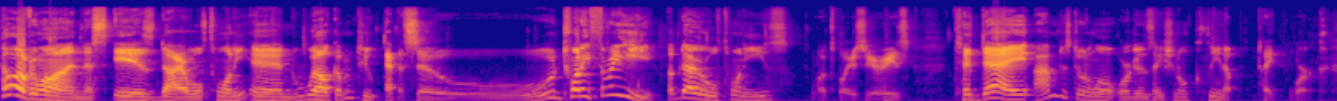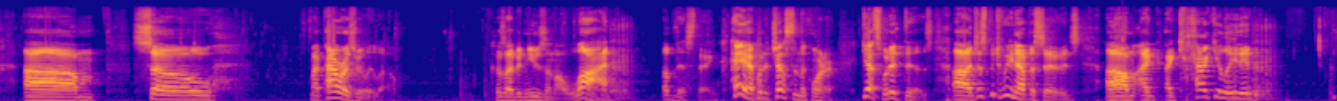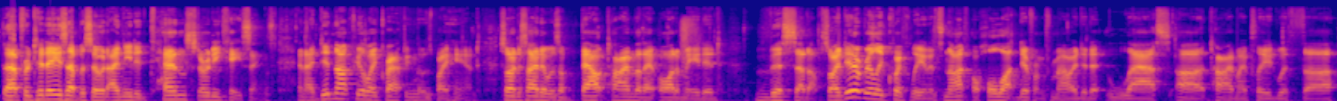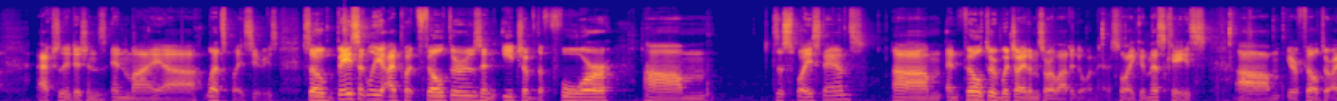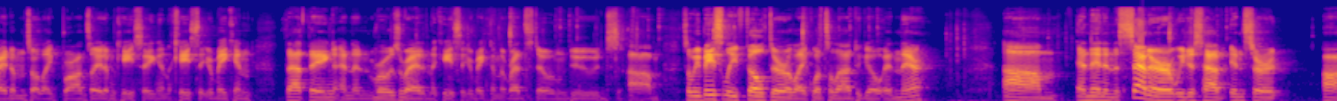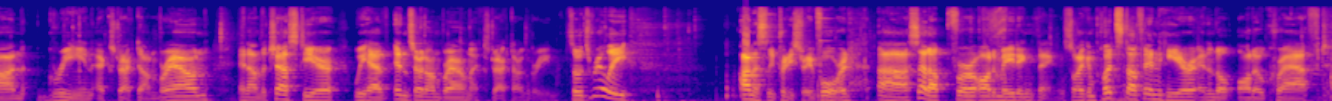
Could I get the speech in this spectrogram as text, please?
Hello, everyone. This is Direwolf20, and welcome to episode 23 of Direwolf 20's Let's Play series. Today, I'm just doing a little organizational cleanup type work. Um, so, my power is really low because I've been using a lot of this thing. Hey, I put a chest in the corner. Guess what it does? Uh, just between episodes, um, I, I calculated that for today's episode I needed 10 sturdy casings, and I did not feel like crafting those by hand. So I decided it was about time that I automated this setup. So I did it really quickly, and it's not a whole lot different from how I did it last uh, time I played with uh, actually additions in my uh, Let's Play series. So basically I put filters in each of the four um, display stands um, and filtered which items are allowed to go in there. So like in this case, um, your filter items are like bronze item casing in the case that you're making that thing, and then rose red in the case that you're making the redstone dudes. Um, so we basically filter like what's allowed to go in there. Um, and then in the center, we just have insert on green, extract on brown, and on the chest here, we have insert on brown, extract on green. So it's really honestly pretty straightforward uh, setup for automating things. So I can put stuff in here and it'll auto craft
